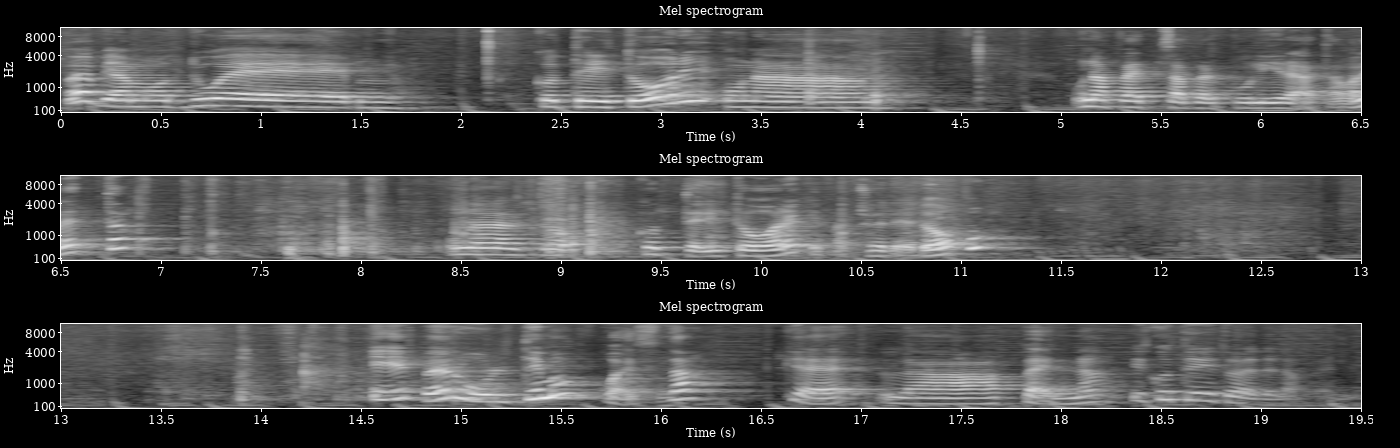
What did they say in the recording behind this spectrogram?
Poi abbiamo due mm, contenitori una, una pezza per pulire la tavoletta un altro contenitore che faccio vedere dopo e per ultimo questa che è la penna, il contenitore della penna.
